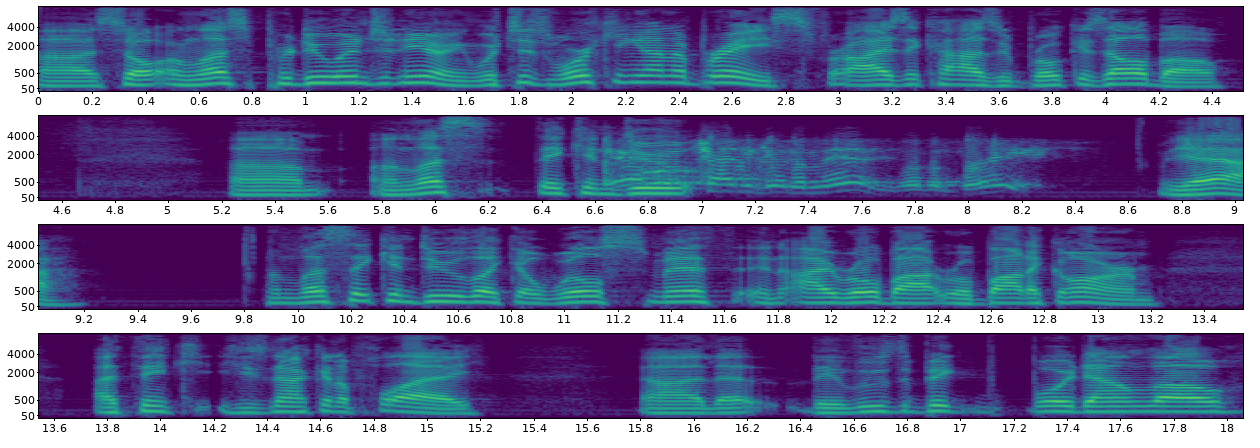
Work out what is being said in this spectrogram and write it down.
Uh, so unless Purdue Engineering, which is working on a brace for Isaac Haas, who broke his elbow, um, unless they can they do trying to get him in with a brace. Yeah, unless they can do like a Will Smith and iRobot robotic arm, I think he's not going to play. Uh, that they lose the big boy down low.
